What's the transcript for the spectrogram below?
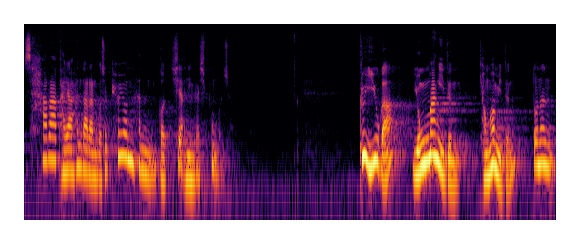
살아가야 한다라는 것을 표현하는 것이 아닌가 싶은 거죠. 그 이유가 욕망이든 경험이든 또는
